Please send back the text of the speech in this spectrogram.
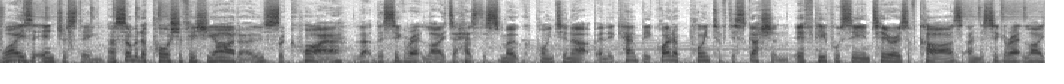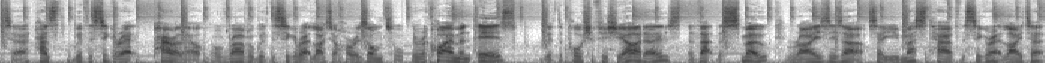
why is it interesting? Now some of the Porsche aficionados require that the cigarette lighter has the smoke pointing up. And it can be quite a point of discussion if people see interiors of cars and the cigarette lighter has with the cigarette parallel or rather with the cigarette lighter horizontal. The requirement is with the Porsche aficionados that the smoke rises up. So you must have the cigarette lighter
